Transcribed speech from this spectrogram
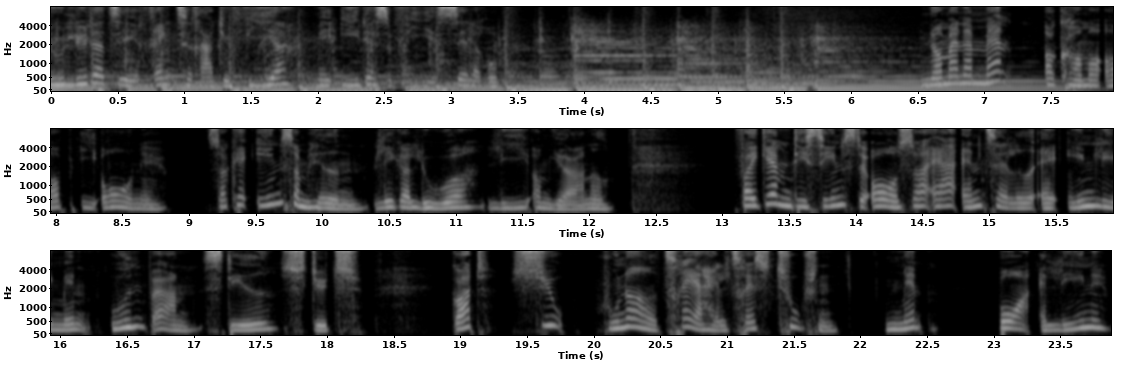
Du lytter til Ring til Radio 4 med Ida Sofie Sellerup. Når man er mand og kommer op i årene, så kan ensomheden ligge og lure lige om hjørnet. For igennem de seneste år, så er antallet af enlige mænd uden børn steget stødt. Godt 753.000 mænd bor alene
